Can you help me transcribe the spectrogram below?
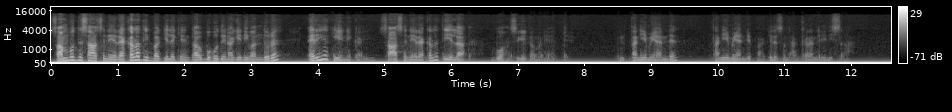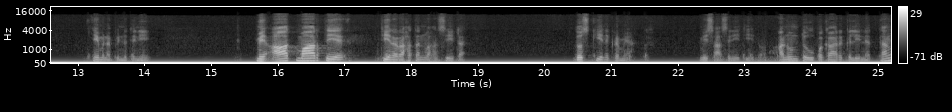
සම්බුද්ධ ශාසනය රැකලා තිබ්බා කියලා කියන්නේ තව බොහෝ දෙනාගේ නිවන් දොර ඇරිය කියන එකයි. ශාසනය රැකලා තියලා ඔබ වහන්සේගේ ගමන යන්න. තනියම යන්න තනියම යන්න එපා කියලා සඳහන් කරන්න ඒ නිසා. එහෙමනම් පින්නතෙනි මේ ආත්මාර්ථය තියෙන රහතන් වහන්සේට දොස් කියන ක්‍රමයක් මේ ශාසනයේ තියෙනවා. අනුන්ට උපකාර කළේ නැත්නම්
